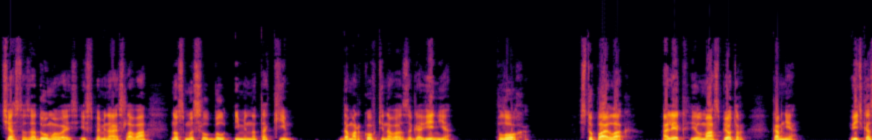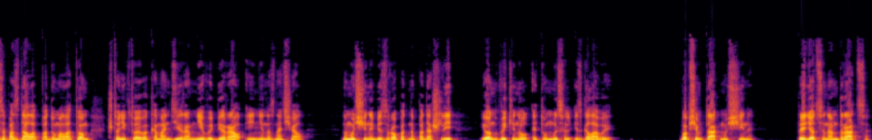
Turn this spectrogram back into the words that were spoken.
часто задумываясь и вспоминая слова, но смысл был именно таким. До морковкиного заговенья? Плохо. Ступай, Лак. Олег, Илмаз, Петр, ко мне. Витька запоздало подумал о том, что никто его командиром не выбирал и не назначал. Но мужчины безропотно подошли, и он выкинул эту мысль из головы. В общем так, мужчины, придется нам драться.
